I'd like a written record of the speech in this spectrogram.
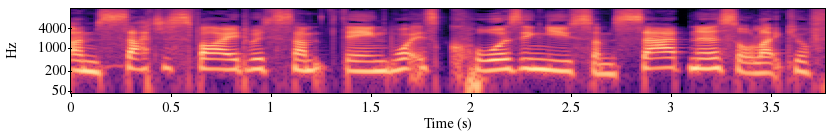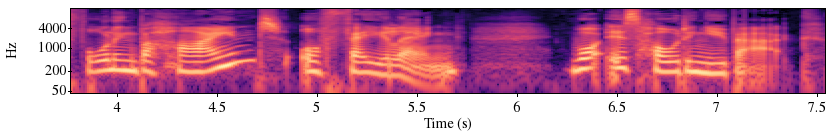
unsatisfied with something? What is causing you some sadness or like you're falling behind or failing? What is holding you back?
